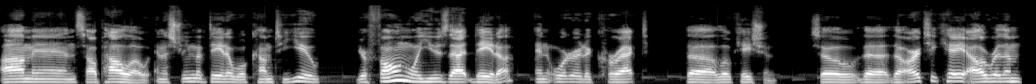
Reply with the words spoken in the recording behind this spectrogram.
I'm in Sao Paulo, and a stream of data will come to you. Your phone will use that data in order to correct the location. So the the RTK algorithm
